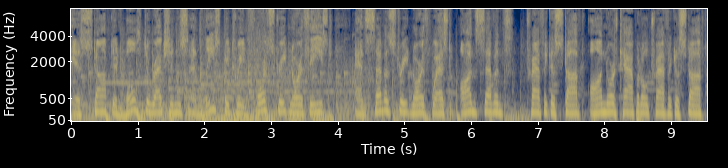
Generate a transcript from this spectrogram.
is stopped in both directions, at least between 4th Street Northeast and 7th Street Northwest. On 7th, traffic is stopped. On North Capitol, traffic is stopped.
